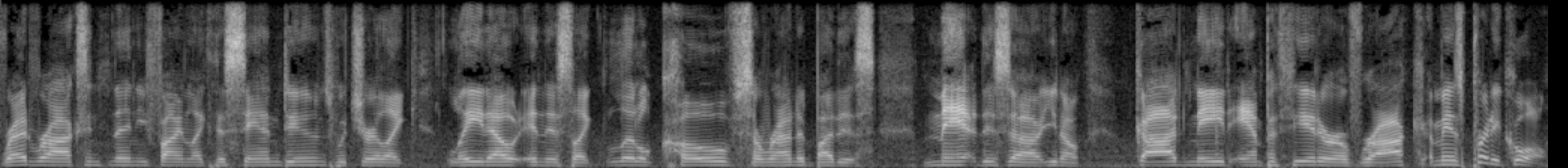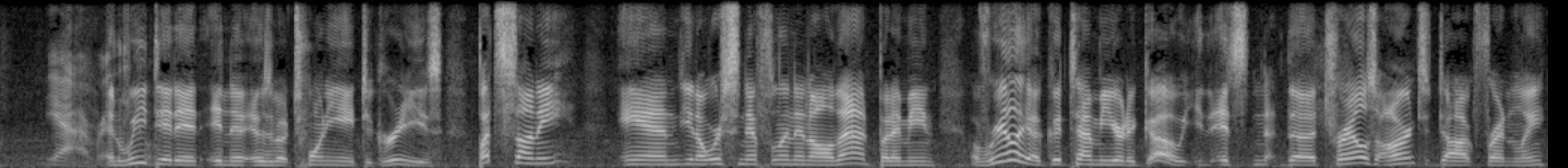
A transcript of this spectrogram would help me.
red rocks, and then you find like the sand dunes, which are like laid out in this like little cove surrounded by this man, this uh, you know, God-made amphitheater of rock. I mean, it's pretty cool. yeah, really And we cool. did it in it was about 28 degrees, but sunny. And you know we're sniffling and all that, but I mean, really a good time of year to go. It's the trails aren't dog friendly,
